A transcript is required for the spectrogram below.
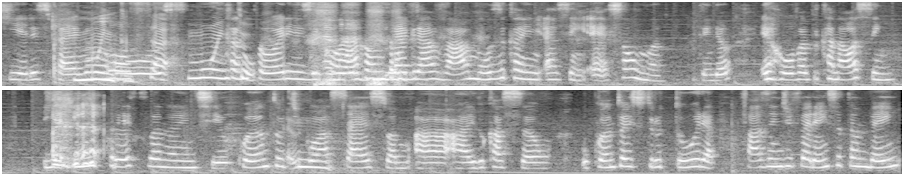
que eles pegam Muito. os muito. cantores e colocam pra gravar a música em, assim, é só uma, entendeu? Errou, vai pro canal assim. E é impressionante o quanto, tipo, o acesso à- educação, o quanto a estrutura fazem diferença também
